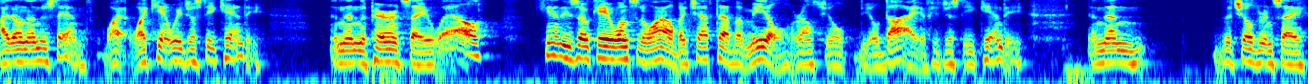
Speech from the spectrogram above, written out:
I don't understand. Why, why can't we just eat candy? And then the parents say, well, candy's okay once in a while, but you have to have a meal or else you'll, you'll die if you just eat candy. And then the children say,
